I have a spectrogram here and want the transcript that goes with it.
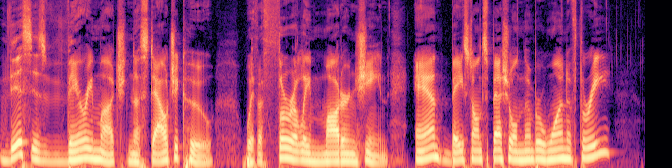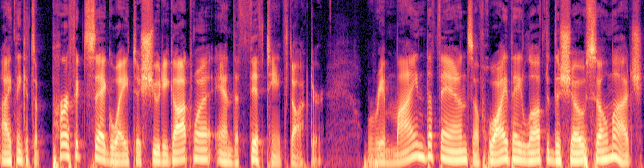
This is very much nostalgic Who with a thoroughly modern sheen, and based on special number one of three, I think it's a perfect segue to Ncuti Gatwa and the 15th Doctor. Remind the fans of why they loved the show so much,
